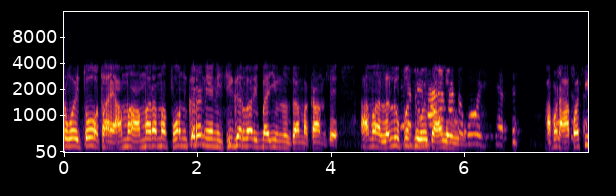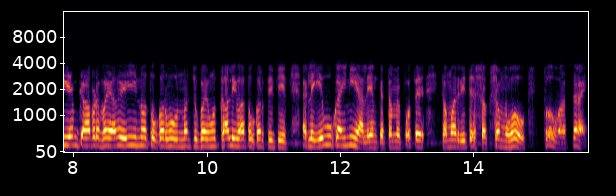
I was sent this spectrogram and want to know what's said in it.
હોય તો થાય. આમાં અમારામાં ફોન કરે ને એની જીગર વાળી બાયુનું આમાં કામ છે. આમાં લલ્લુ પંચુ હોય તો હાલે. આપણે આ પછી એમ કે આપણે ભાઈ હવે ઈ નહોતું કરવું. મનસુખભાઈ હું ખાલી વાતો કરતી હતી. એટલે એવું કઈ નહીં હાલે. એમ કે તમે પોતે તમારી રીતે સક્ષમ હોવ તો વાત કરાય.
